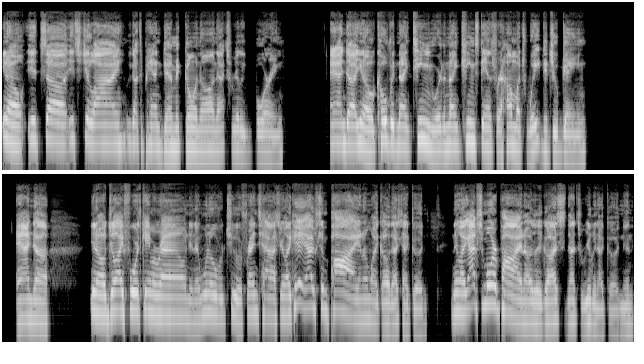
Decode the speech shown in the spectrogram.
you know, it's uh, it's July. We got the pandemic going on. That's really boring. And uh, you know, COVID nineteen, where the nineteen stands for how much weight did you gain? And uh, you know, July 4th came around and I went over to a friend's house. You're like, hey, have some pie. And I'm like, oh, that's not good. And they're like, have some more pie. And I was like, oh, that's, that's really not good. And then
